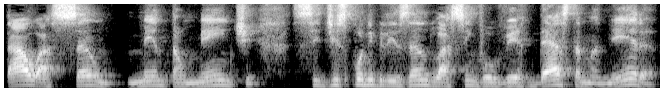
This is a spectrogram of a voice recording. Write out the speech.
tal ação mentalmente, se disponibilizando a se envolver desta maneira,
